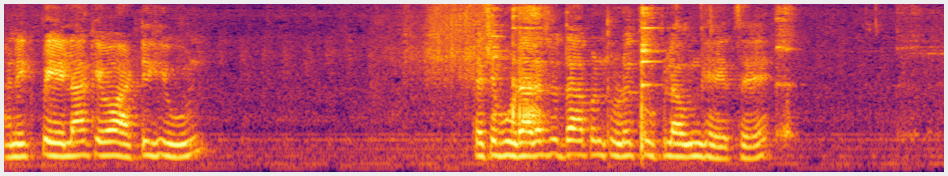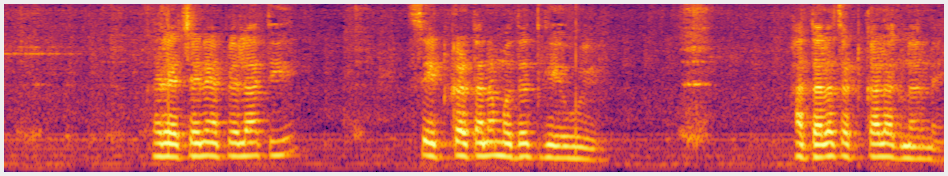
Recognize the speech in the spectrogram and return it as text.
आणि एक पेला किंवा वाटी घेऊन त्याच्या बुडाला सुद्धा आपण थोडं तूप लावून घ्यायचं आहे तर याच्याने आपल्याला ती सेट करताना मदत घे होईल. हाताला चटका लागणार नाही.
